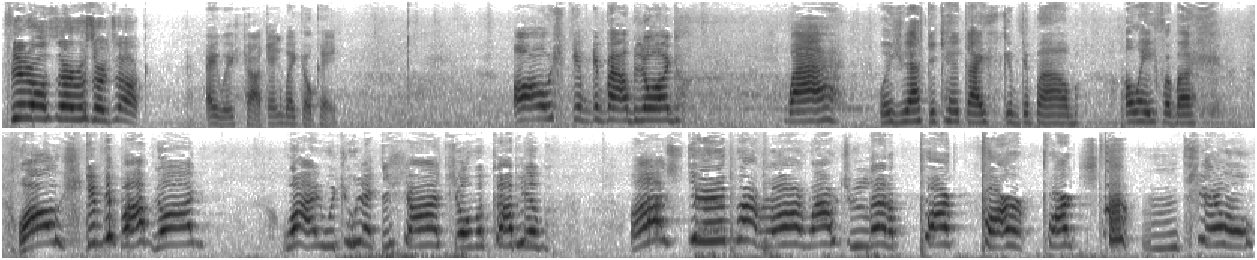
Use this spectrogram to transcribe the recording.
funeral service or talk. I was talking, but okay. Oh, skip the bob, Lord. Why would you have to take our skip the bob away from us? Oh, skip the bob, Lord. Why would you let the sharks overcome him? Oh, skip the bob, Lord. Why would you let a part, part, part mm, kill?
